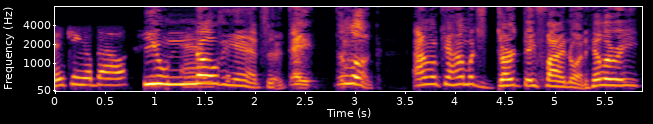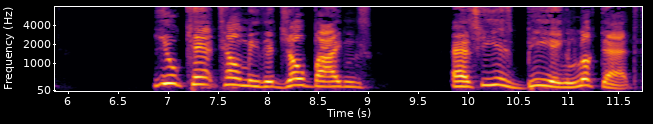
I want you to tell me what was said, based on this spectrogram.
thinking about. You know the answer. They look. I don't care how much dirt they find on Hillary. You can't tell me that Joe Biden's, as he is being looked at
